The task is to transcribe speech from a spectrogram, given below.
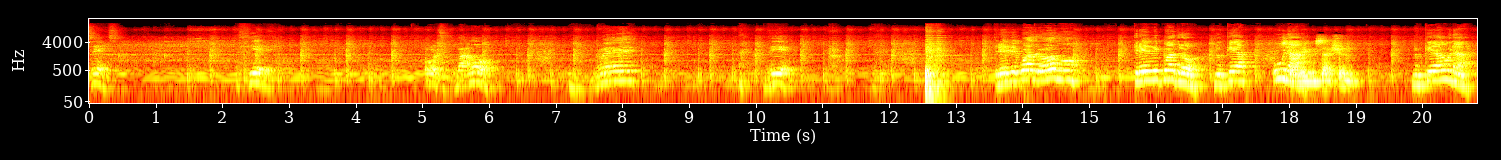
6, 7, 8, vamos. 9, 10. 3 de 4, vamos. 3 de 4. Nos queda una. Nos queda una.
